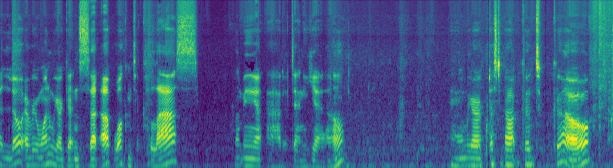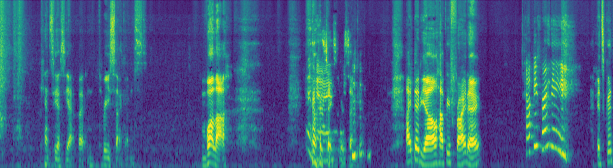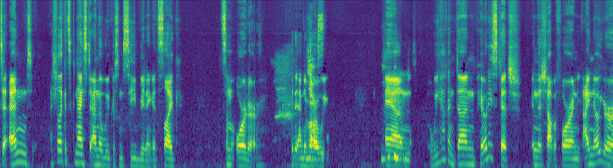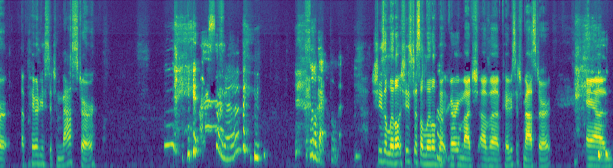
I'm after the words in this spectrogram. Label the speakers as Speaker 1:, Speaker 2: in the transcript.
Speaker 1: Hello, everyone. We are getting set up. Welcome to class. Let me add Danielle. And we are just about good to go. Can't see us yet, but in three seconds. Voila.
Speaker 2: Hey
Speaker 1: It
Speaker 2: guys.
Speaker 1: takes me a second. Hi, Danielle. Happy Friday.
Speaker 2: Happy Friday.
Speaker 1: It's good to end. I feel like it's nice to end the week with some seed beading. It's like some order for the end of our week. and we haven't done peyote stitch in this shop before and i know you're a peyote stitch master
Speaker 2: sort of. a little bit, a little bit.
Speaker 1: she's a little she's just a little bit
Speaker 2: Oh.
Speaker 1: very much of a peyote stitch master and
